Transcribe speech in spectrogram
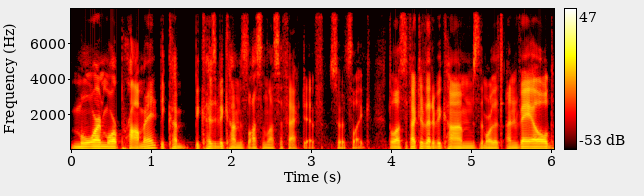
more and more prominent become because it becomes less and less effective. So it's like the less effective that it becomes, the more that's unveiled,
